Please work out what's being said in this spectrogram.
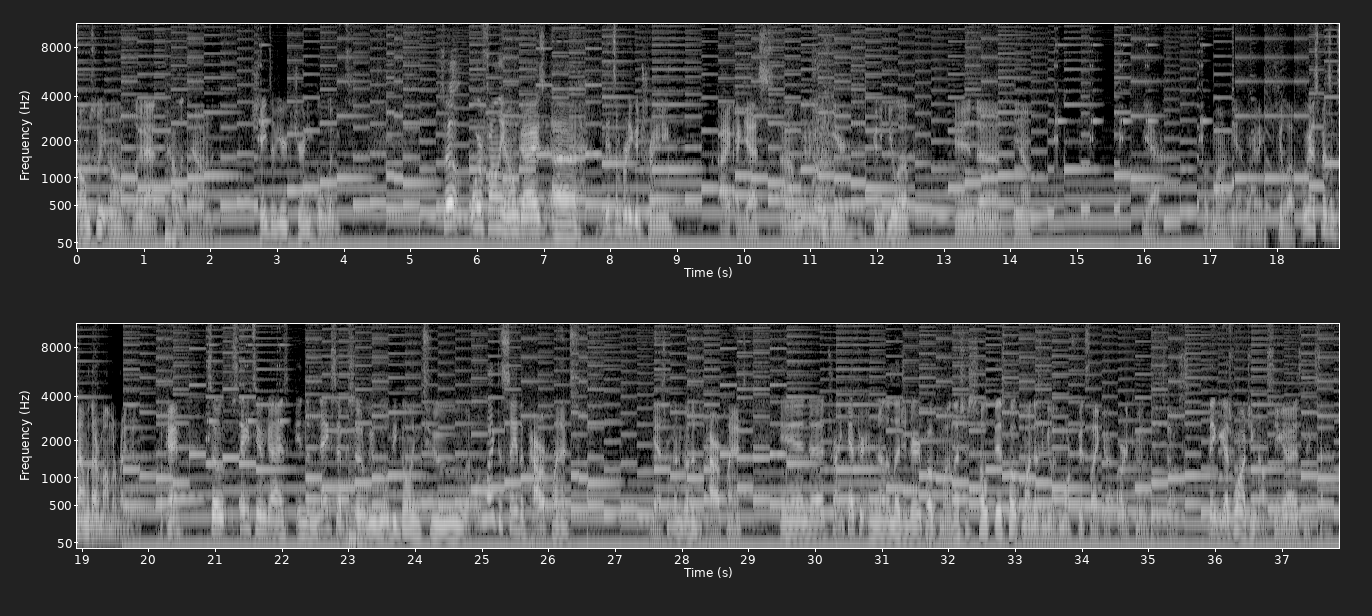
Home sweet home. Look at that. Pallet Town. Shades of your journey await. So, we're finally home, guys. Uh, did some pretty good training, I, I guess. Um, we're gonna go in here. Gonna heal up. And, uh, you know. Yeah. Pokemon, yeah, we're gonna heal up. We're gonna spend some time with our mama right now, okay? So stay tuned, guys. In the next episode, we will be going to, I would like to say, the power plant. Yes, we're gonna go to the power plant and uh, try and capture another legendary Pokemon. Let's just hope this Pokemon doesn't give us more fits like uh, Articuno did. So thank you guys for watching. I'll see you guys next time.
